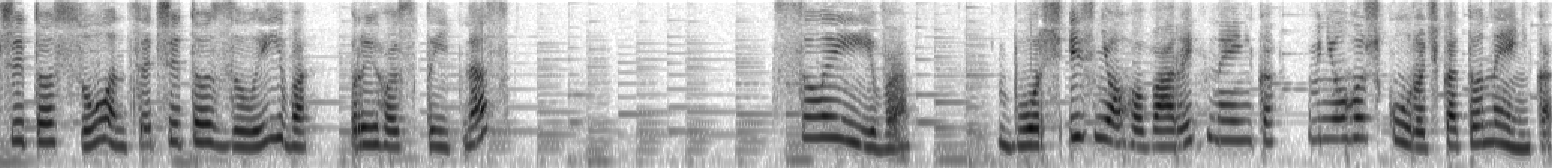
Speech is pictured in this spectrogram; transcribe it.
чи то сонце, чи то злива пригостить нас. Слива. Борщ із нього варить ненька, в нього шкурочка тоненька,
